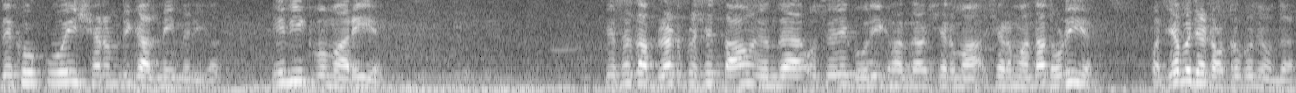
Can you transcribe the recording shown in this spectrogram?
ਦੇਖੋ, ਕੋਈ ਸ਼ਰਮ ਦੀ ਗੱਲ ਨਹੀਂ ਮੇਰੀ ਗੱਲ। ਇਹ ਵੀ ਇੱਕ ਬਿਮਾਰੀ ਹੈ। ਕਿਸੇ ਦਾ ਬਲੱਡ ਪ੍ਰੈਸ਼ਰ ਤਾਂ ਹੋ ਜਾਂਦਾ, ਉਹ ਸਵੇਰੇ ਗੋਲੀ ਖਾਂਦਾ ਸ਼ਰਮਾ ਸ਼ਰਮਾਂਦਾ ਥੋੜੀ ਹੈ ਭੱਜਿਆ ਭੱਜਿਆ ਡਾਕਟਰ ਕੋਲ ਜਾਂਦਾ,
